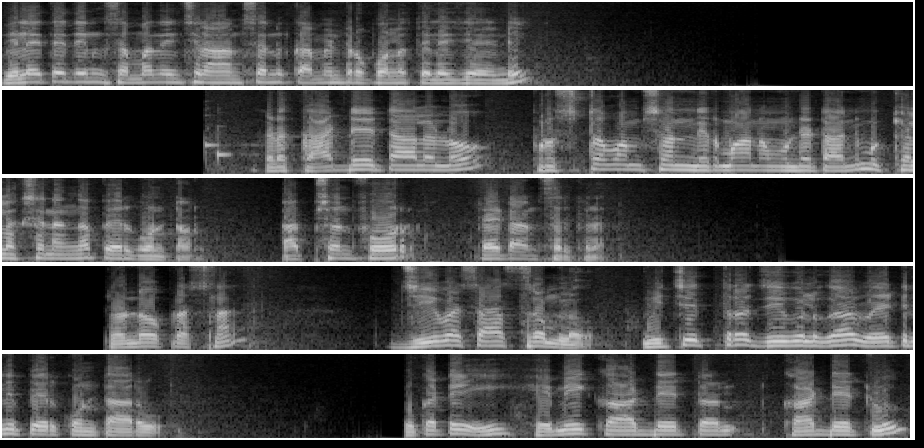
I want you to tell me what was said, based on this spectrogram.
వీలైతే దీనికి సంబంధించిన ఆన్సర్ను కామెంట్ రూపంలో తెలియజేయండి. ఇక్కడ కార్డేటాలలో పృష్ఠవంశం నిర్మాణం ఉండటాన్ని ముఖ్య లక్షణంగా పేర్కొంటారు. ఆప్షన్ ఫోర్ రైట్ ఆన్సర్ ఇక్కడ. రెండవ ప్రశ్న. జీవశాస్త్రంలో విచిత్ర జీవులుగా వేటిని పేర్కొంటారు? ఒకటి హెమీ కార్డేటల్ కార్డేట్లు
